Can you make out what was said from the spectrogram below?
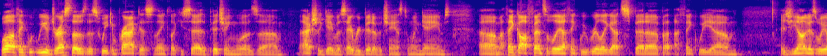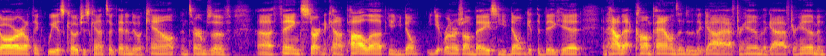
Well, I think we addressed those this week in practice. I think, like you said, the pitching was um, actually gave us every bit of a chance to win games. Um, I think offensively, I think we really got sped up. I, I think we. Um, as young as we are, I don't think we as coaches kind of took that into account in terms of uh, things starting to kind of pile up. You know, you don't you get runners on base and you don't get the big hit, and how that compounds into the guy after him, the guy after him, and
